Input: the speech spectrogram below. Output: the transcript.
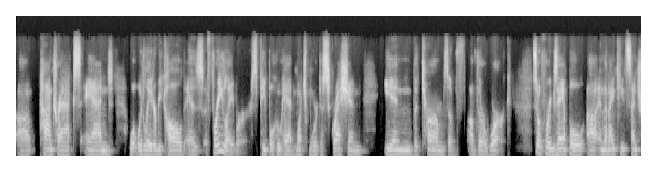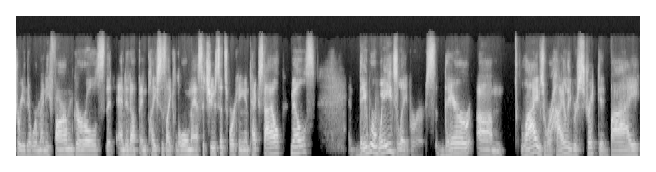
uh, contracts and what would later be called as free laborers, people who had much more discretion in the terms of, of their work. So, for example, uh, in the 19th century, there were many farm girls that ended up in places like Lowell, Massachusetts, working in textile mills. They were wage laborers. Their um, lives were highly restricted by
